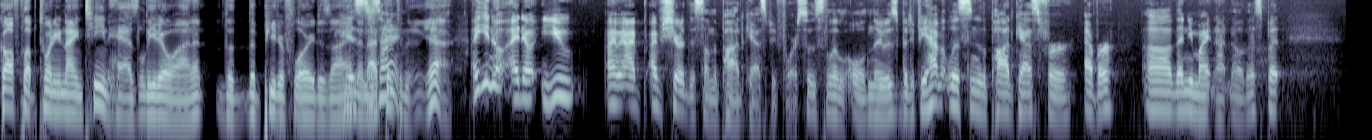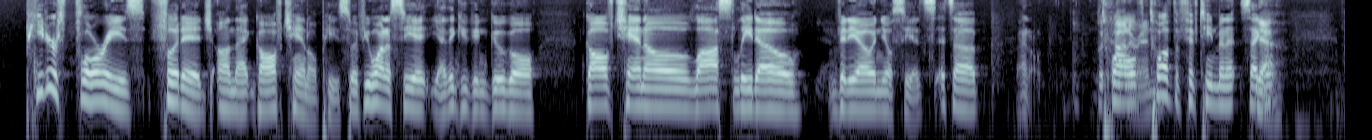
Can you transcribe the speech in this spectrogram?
Golf Club 2019 has Lido on it. The the Peter Flory design, His and I design. think yeah, Uh, You know, I don't. You, I mean, I've, I've shared this on the podcast before, so it's a little old news. But if you haven't listened to the podcast forever, uh, then you might not know this. But Peter Flory's footage on that Golf Channel piece. So if you want to see it, yeah, I think you can Google Golf Channel Los Lido video, and you'll see it. It's it's a I don't know, Put 12, 12 to fifteen minute segment.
